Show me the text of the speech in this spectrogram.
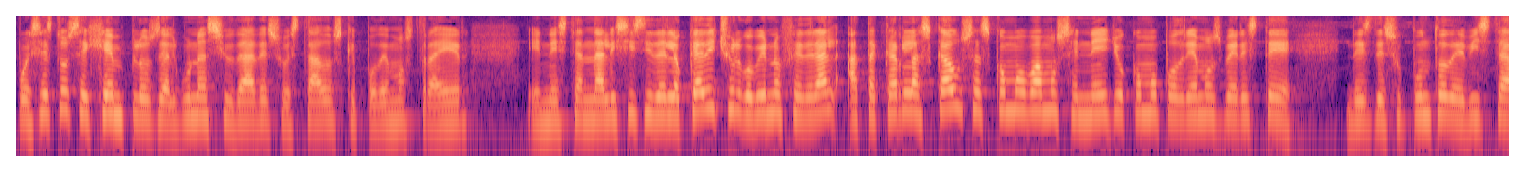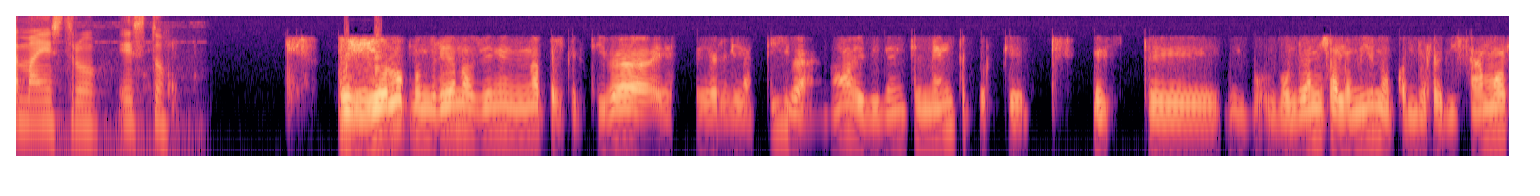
pues estos ejemplos de algunas ciudades o estados que podemos traer en este análisis y de lo que ha dicho el gobierno federal, atacar las causas, cómo vamos en ello, cómo podríamos ver este desde su punto de vista, maestro, esto. Pues yo lo pondría más bien en una perspectiva este, relativa, ¿no? Evidentemente, porque este volvemos a lo mismo cuando revisamos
